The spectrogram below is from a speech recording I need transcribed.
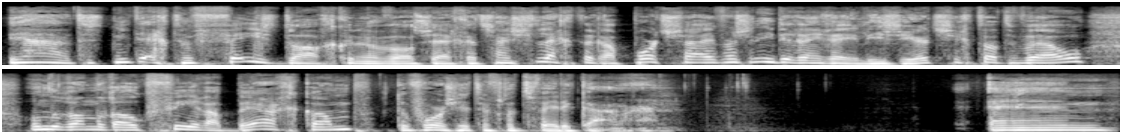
Ja, het is niet echt een feestdag, kunnen we wel zeggen. Het zijn slechte rapportcijfers en iedereen realiseert zich dat wel. Onder andere ook Vera Bergkamp, de voorzitter van de Tweede Kamer. En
